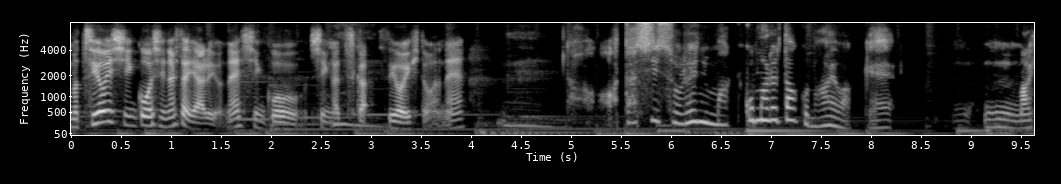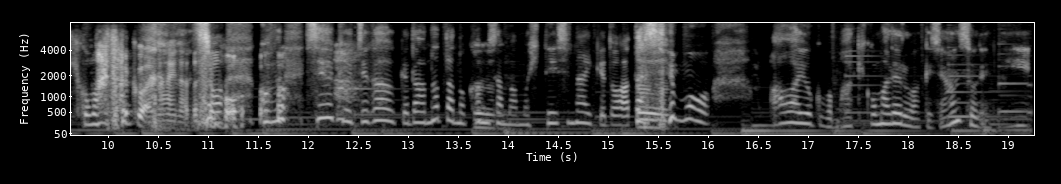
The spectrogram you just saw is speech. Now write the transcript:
まあ、強い信仰心の人はやるよね。信仰心が近うん。強い人はね。うん。私それに巻き込まれたくないわけ。うん巻き込まれたくはないな 私も。ごめん。宗教違うけどあなたの神様も否定しないけど、私もあわよくば巻き込まれるわけじゃんそれに。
